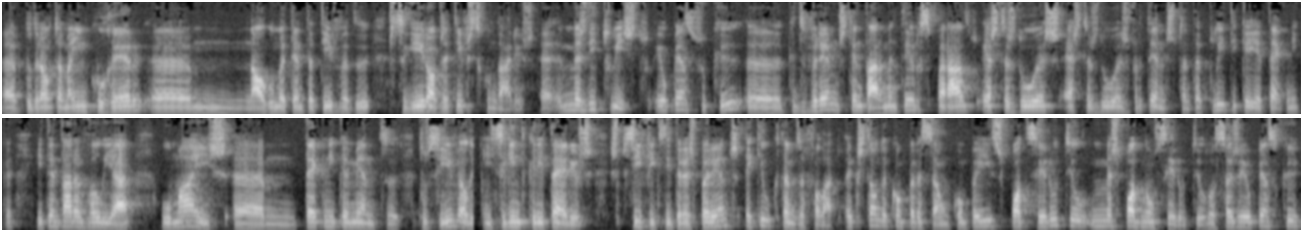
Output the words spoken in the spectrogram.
uh, poderão também incorrer uh, em alguma tentativa de perseguir objetivos secundários. Uh, mas dito isto, eu penso que, que devemos tentar manter separado estas duas, estas duas vertentes, portanto, a política e a técnica, e tentar avaliar o mais tecnicamente possível e seguindo critérios específicos e transparentes aquilo que estamos a falar. A questão da comparação com países pode ser útil, mas pode não ser útil. Ou seja, eu penso que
